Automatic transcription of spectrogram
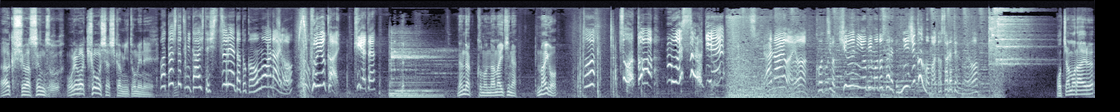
握手はせんぞ。俺は強者しか認めねえ。私たちに対して失礼だとか思わないの？不愉快。消えて。なんだこの生意気な。迷子？ちょっと無視する気？知らないわよ。こっちは急に呼び戻されて2時間も待たされてるのよ。お茶もらえる？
